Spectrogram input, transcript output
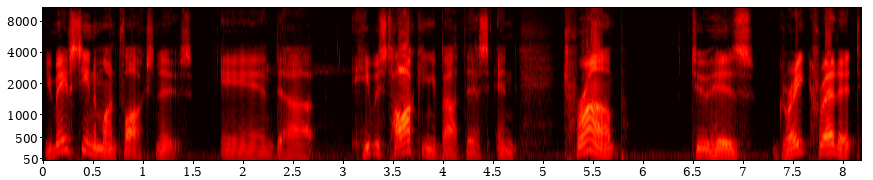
you may have seen him on Fox News, and uh, he was talking about this. And Trump, to his great credit,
